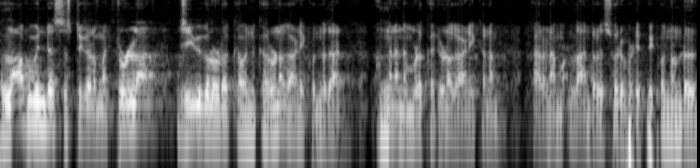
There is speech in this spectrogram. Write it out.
അള്ളാഹുവിന്റെ സൃഷ്ടികൾ മറ്റുള്ള ജീവികളോടൊക്കെ അവൻ കരുണ കാണിക്കുന്നതാണ്. അങ്ങനെ നമ്മൾ കരുണ കാണിക്കണം. കാരണം അള്ളാഹിന്റെ റസൂൽ പഠിപ്പിക്കുന്നുണ്ട്.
